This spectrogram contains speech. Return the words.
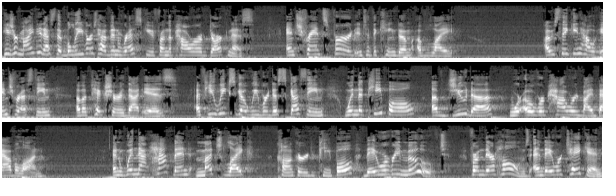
He's reminding us that believers have been rescued from the power of darkness and transferred into the kingdom of light. I was thinking how interesting of a picture that is. A few weeks ago, we were discussing when the people of Judah were overpowered by Babylon. And when that happened, much like conquered people, they were removed from their homes and they were taken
